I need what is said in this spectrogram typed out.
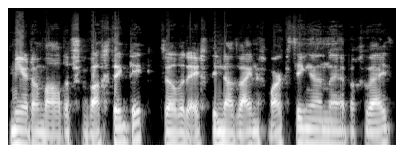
meer dan we hadden verwacht, denk ik. Terwijl we er echt inderdaad weinig marketing aan hebben gewijd.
